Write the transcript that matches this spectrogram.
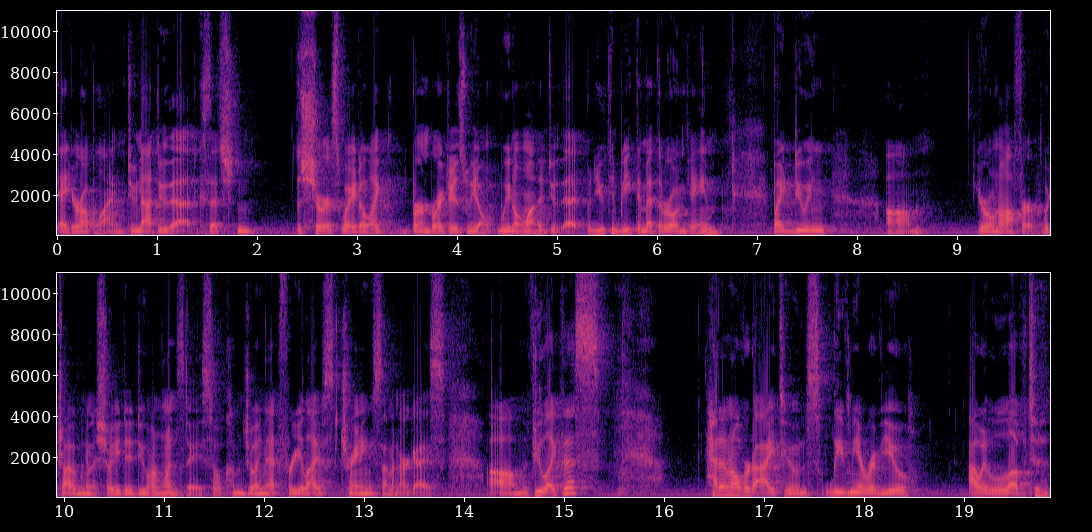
at your upline. Do not do that because that's the surest way to like burn bridges. We don't we don't want to do that. But you can beat them at their own game by doing um, your own offer, which I'm going to show you to do on Wednesday. So come join that free live training seminar, guys. Um, if you like this, head on over to iTunes, leave me a review. I would love to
